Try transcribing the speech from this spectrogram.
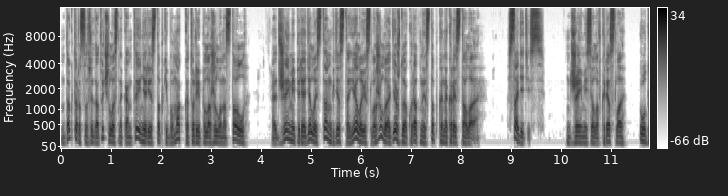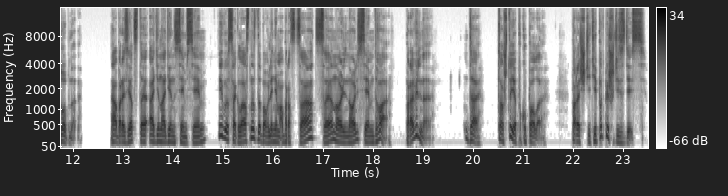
Доктор сосредоточилась на контейнере и стопке бумаг, которые положила на стол. Джейми переоделась там, где стояла, и сложила одежду аккуратной стопкой на край стола. «Садитесь». Джейми села в кресло. «Удобно». Образец Т1177, и вы согласны с добавлением образца C0072, правильно? Да, то, что я покупала. Прочтите и подпишитесь здесь.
